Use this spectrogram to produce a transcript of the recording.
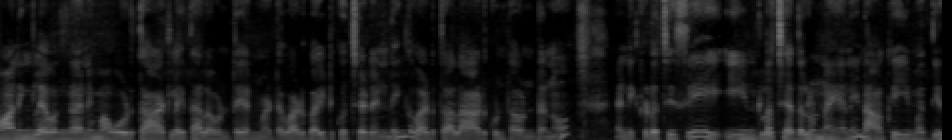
మార్నింగ్ లేవగానే మా వాడితో ఆటలు అయితే అలా ఉంటాయి అనమాట వాడు బయటకు వచ్చాడండి ఇంకా వాడితో అలా ఆడుకుంటూ ఉంటాను. అండ్ ఇక్కడ వచ్చేసి ఈ ఇంట్లో చెదలు ఉన్నాయని నాకు ఈ మధ్య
